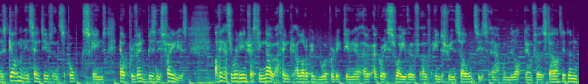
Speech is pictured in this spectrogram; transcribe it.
as government incentives and support schemes help prevent business failures. I think that's a really interesting note. I think a lot of people were predicting a, a great swathe of, of industry insolvencies uh, when the lockdown first started, and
